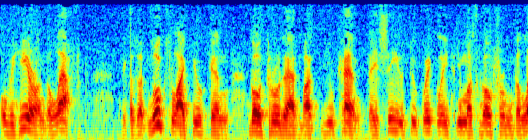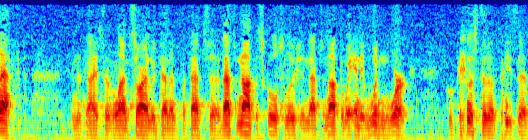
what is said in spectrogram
over here on the left because it looks like you can go through that, but you can't. They see you too quickly. You must go from the left. And this guy said, "Well, I'm sorry, Lieutenant, but that's uh, that's not the school solution. That's not the way, and it wouldn't work." Cukela stood up and he said,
